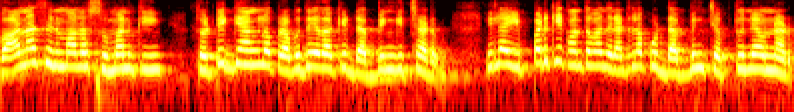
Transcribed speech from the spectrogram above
వానా సినిమాలో సుమన్కి తొట్టి గ్యాంగ్లో ప్రభుదేవాకి డబ్బింగ్ ఇచ్చాడు. ఇలా ఇప్పటికీ కొంతమంది నటులకు డబ్బింగ్ చెప్తూనే ఉన్నాడు.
